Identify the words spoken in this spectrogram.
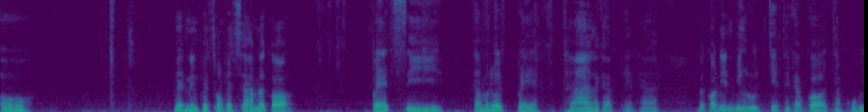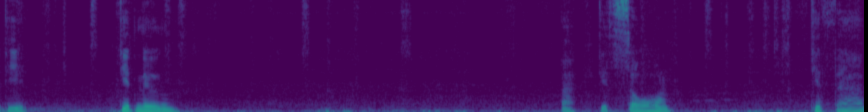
โอ้แปดหนึ่งแปดสองแปดสามแล้วก็ แปดสี่ตามมาด้วยแปดห้านะครับแปดห้าแล้วก็เด่นวิ่งรูดเจ็ดนะครับ ก็จับคู่ไปที่เจ็ดหนึ่งอะเจ็ดสองเจ็ดสาม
